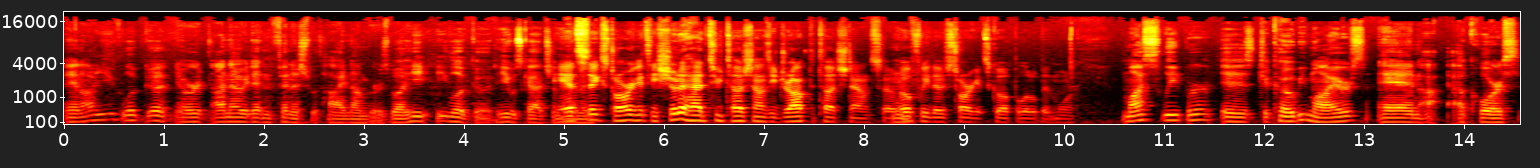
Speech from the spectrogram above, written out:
and Aiyuk looked good. Or I know he didn't finish with high numbers, but he, he looked good. He was catching. he had them and- six targets. He should have had two touchdowns. He dropped the touchdown, so Mm. hopefully those targets go up a little bit more. My sleeper is Jakobi Meyers, and I, of course,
